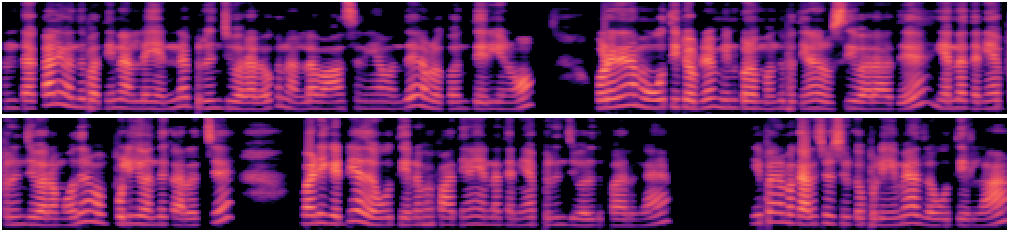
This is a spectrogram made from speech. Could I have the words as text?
அந்த தக்காளி வந்து பார்த்தீங்கன்னா நல்ல எண்ணெய் பிரிஞ்சு வர அளவுக்கு நல்ல வாசனையாக வந்து நம்மளுக்கு வந்து தெரியணும். உடனே நம்ம ஊற்றிட்டோம் அப்படின்னா மீன் குழம்பு வந்து பார்த்திங்கன்னா ருசி வராது. எண்ணெய் தனியாக பிரிஞ்சு வரும்போது நம்ம புளியை வந்து கரைச்சி வடிகட்டி அதை ஊற்றிடணும் இப்போ பார்த்தீங்கன்னா எண்ணெய் தனியாக பிரிஞ்சு வருது பாருங்கள் இப்போ நம்ம கரைச்சி வச்சிருக்க புளியுமே அதில் ஊற்றிடலாம்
